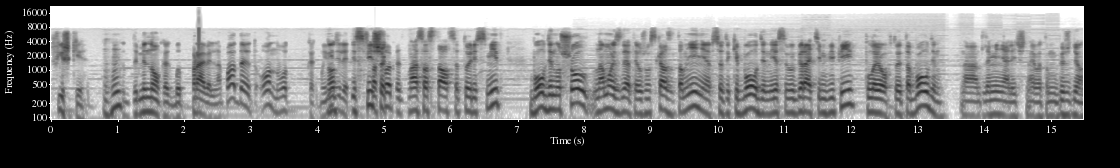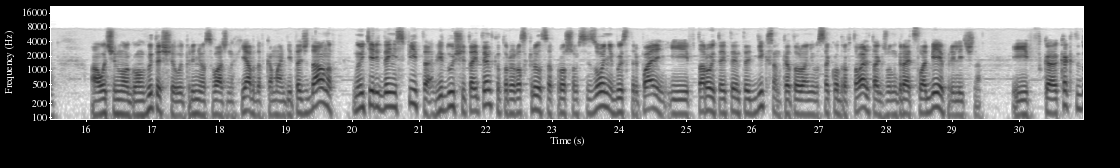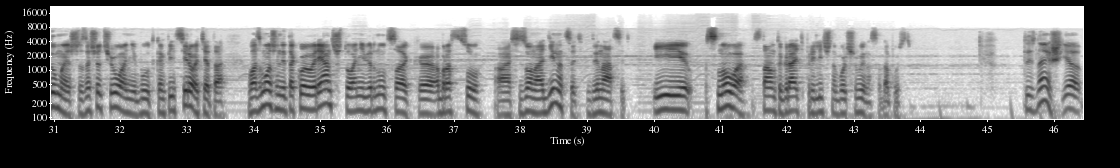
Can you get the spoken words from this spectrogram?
фишки угу. домино как бы правильно падают, он вот, как мы Но ну, видели, из фишек у нас остался Тори Смит, Болдин ушел, на мой взгляд, я уже высказывал это мнение, все-таки Болдин, если выбирать MVP плей-офф, то это Болдин, а, для меня лично, я в этом убежден. А очень много он вытащил и принес важных ярдов команде и тачдаунов. Ну и теперь Деннис Пита, ведущий тайтенд, который раскрылся в прошлом сезоне, быстрый парень. И второй тайтенд это Диксон, которого они высоко драфтовали, также он играет слабее прилично. И в, как ты думаешь, за счет чего они будут компенсировать это? Возможен ли такой вариант, что они вернутся к образцу а, сезона 11-12 и снова станут играть прилично больше выноса, допустим? Ты знаешь, я...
